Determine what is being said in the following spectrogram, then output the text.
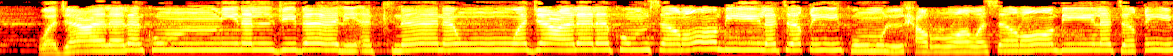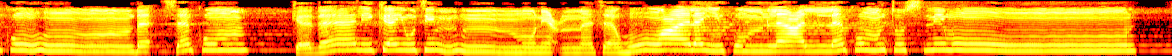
وجعل لكم من الجبال أكنانا وجعل لكم سرابيل تقيكم الحر وسرابيل تقيكم بأسكم كذلك يتم نعمته عليكم لعلكم تسلمون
